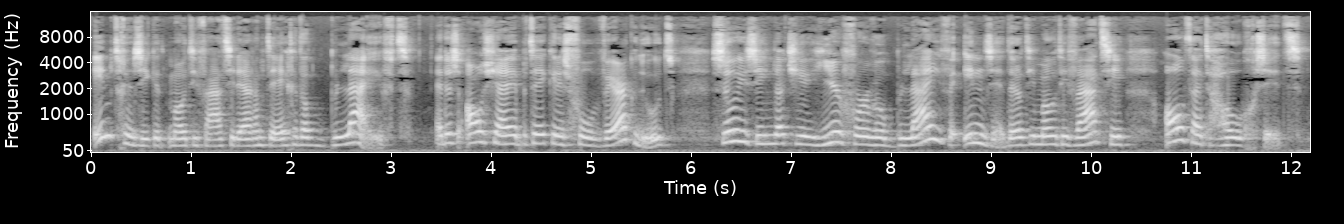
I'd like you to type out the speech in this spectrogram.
Intrinsieke motivatie daarentegen, dat blijft. Dus als jij betekenisvol werk doet, zul je zien dat je je hiervoor wil blijven inzetten. Dat die motivatie altijd hoog zit.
